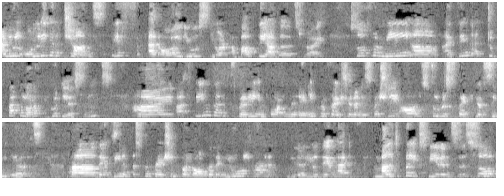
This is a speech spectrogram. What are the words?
And you'll only get a chance if at all you you're above the others right? So for me um, i think i took back a lot of good lessons I, I feel that it's very important in any profession and especially arts to respect your seniors. Uh, they've been in this profession for longer than you have had. You they've had multiple experiences. So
